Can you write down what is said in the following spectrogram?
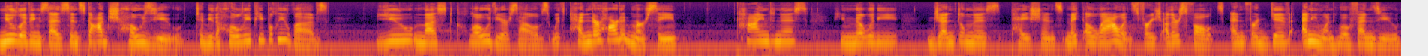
New Living says, Since God chose you to be the holy people He loves, you must clothe yourselves with tender hearted mercy, kindness, humility, gentleness, patience. Make allowance for each other's faults and forgive anyone who offends you.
